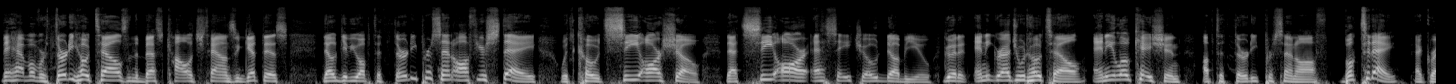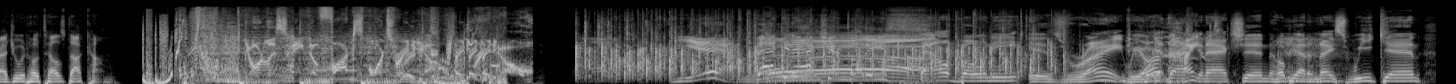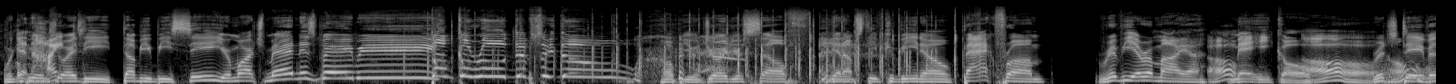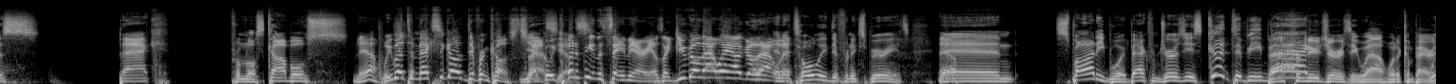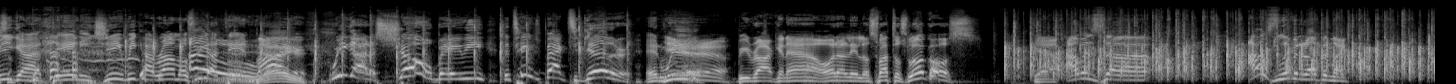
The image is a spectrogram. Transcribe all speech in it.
They have over 30 hotels in the best college towns. And get this, they'll give you up to 30% off your stay with code CRSHOW. That's C R S H O W. Good at any graduate hotel, any location, up to 30% off. Book today at graduatehotels.com. You're listening to Fox Sports Radio. Radio. Yeah, back in action, buddies. Balboni is right. We are getting back in action. Hope you had a nice weekend. We're Hope getting you enjoyed hyped. the WBC, your March Madness, baby. Dunkaroo, Dipsy Doo. Hope you enjoyed yourself. Again, I'm Steve Covino, back from Riviera Maya, Oh. Mexico. Oh. Rich oh. Davis, back from Los Cabos. Yeah, we went to Mexico, different coasts. like we yes. couldn't be in the same area. I was like, you go that way, I'll go that and way. And a totally different experience. Yeah. And Spotty Boy back from Jersey. It's good to be Back back. from New Jersey. Wow, what a comparison. We got Danny G. We got Ramos. We got Dan Byer. We got a show, baby. The team's back together, and we Yeah. be rocking out. Órale, los vatos locos. Yeah, I was uh I was living it up in like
